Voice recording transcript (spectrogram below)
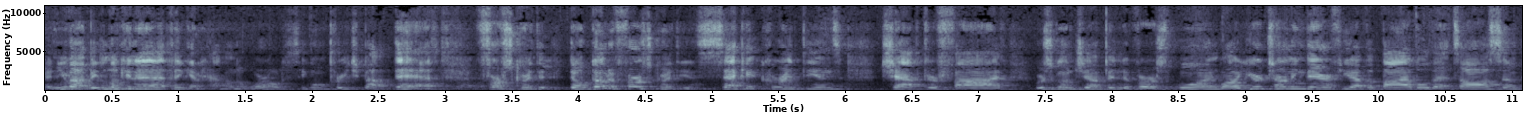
And you might be looking at that thinking, how in the world is he going to preach about death? First Corinthians. Don't go to First Corinthians. Second Corinthians chapter 5. We're just going to jump into verse 1. While you're turning there, if you have a Bible, that's awesome.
